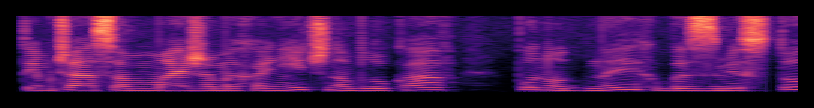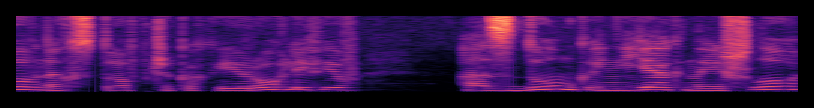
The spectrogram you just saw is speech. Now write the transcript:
тим часом майже механічно блукав по нудних, беззмістовних стовпчиках іерогліфів, а з думки ніяк не йшло,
